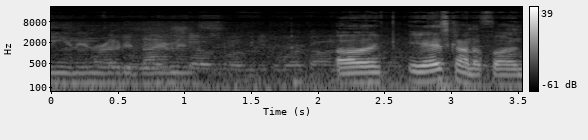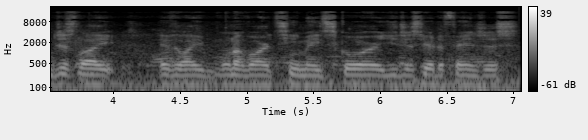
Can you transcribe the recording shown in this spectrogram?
being in road environments? Uh, yeah, it's kind of fun. Just like if like one of our teammates score, you just hear the fans just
